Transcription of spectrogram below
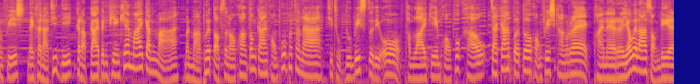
ม Fish ในขณะที่ดิกกลับกลายเป็นเพียงแค่ไม้กันหมา มันมาเพื่อตอบสนองความต้องการของผู้พัฒนาที่ถูกดู Big Studio ทำลายเกมของพวกเขาจากการเปิดตัวของ Fish ครั้งแรก ภายในระยะเวลา 2 เดือน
